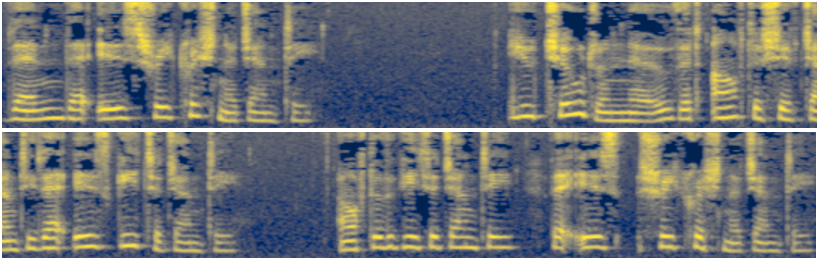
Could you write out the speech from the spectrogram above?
Then there is Sri Krishna Jayanti. You children know that after Shiv Jayanti there is Gita Jayanti. After the Gita Jayanti there is Sri Krishna Jayanti.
